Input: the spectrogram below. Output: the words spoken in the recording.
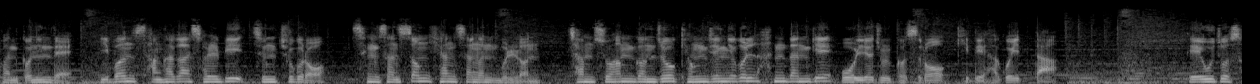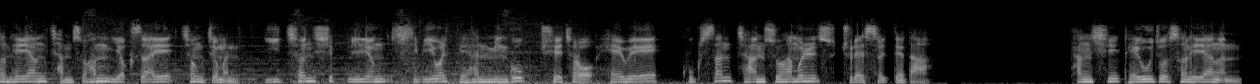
관건인데 이번 상하가 설비 증축으로 생산성 향상은 물론 잠수함 건조 경쟁력을 한 단계 올려줄 것으로 기대하고 있다. 대우조선해양 잠수함 역사의 정점은 2011년 12월 대한민국 최초로 해외에 국산 잠수함을 수출했을 때다. 당시 대우조선해양은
